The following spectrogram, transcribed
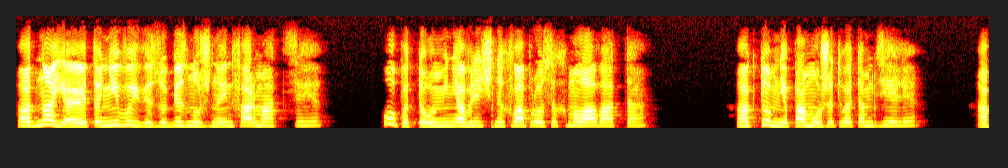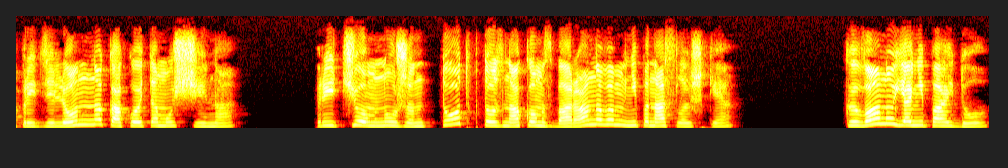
Одна я это не вывезу без нужной информации. Опыта у меня в личных вопросах маловато. А кто мне поможет в этом деле? Определенно какой-то мужчина. Причем нужен тот, кто знаком с Барановым не понаслышке. К Ивану я не пойду,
